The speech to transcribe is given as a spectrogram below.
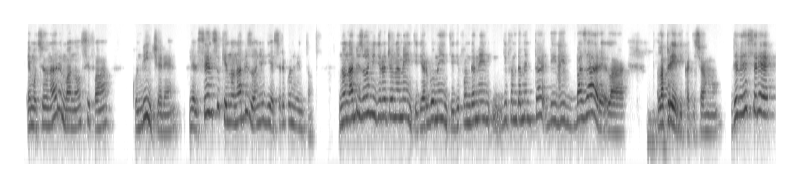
emozionare, ma non si fa convincere, nel senso che non ha bisogno di essere convinto non ha bisogno di ragionamenti, di argomenti, di, fondamenti, di, fondamenta- di, di basare la, la predica, diciamo. Deve essere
